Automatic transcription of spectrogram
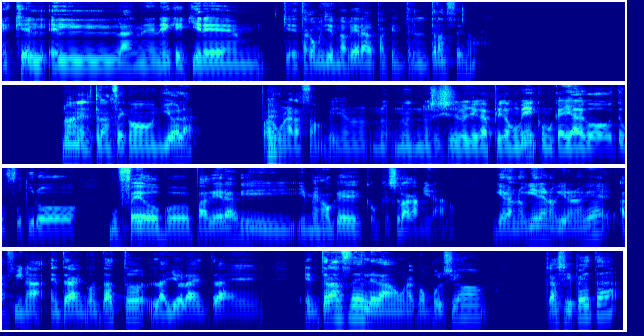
es que el, el, la nene que quiere, que está convenciendo a Geralt para que entre en el trance, ¿no? ¿No? En el trance con Yola, por alguna razón, que yo no, no, no, sé si se lo llega a explicar muy bien, como que hay algo de un futuro muy feo por, para Geralt y, mejor que, con que se lo haga mirar, ¿no? Geralt no quiere, no quiere, no quiere, al final entra en contacto, la Yola entra en, trance, le da una compulsión, casi peta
